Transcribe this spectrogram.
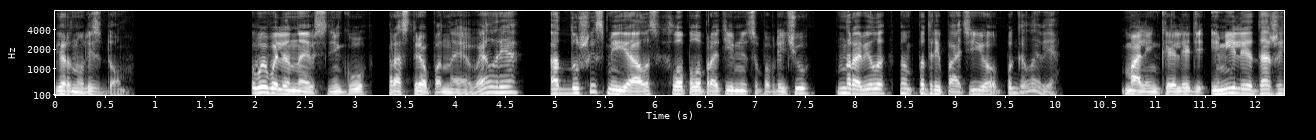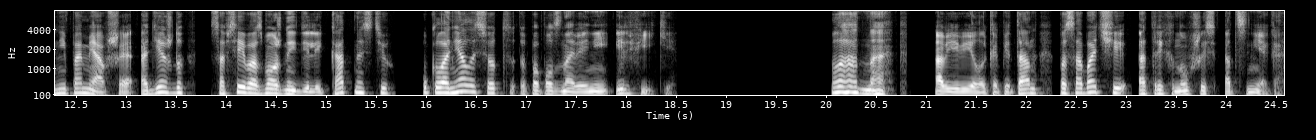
вернулись в дом. Вываленная в снегу, растрепанная Велрия от души смеялась, хлопала противницу по плечу, норовила потрепать ее по голове. Маленькая леди Эмилия, даже не помявшая одежду, со всей возможной деликатностью уклонялась от поползновений эльфийки. «Ладно», — объявила капитан, по собачьи отряхнувшись от снега.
